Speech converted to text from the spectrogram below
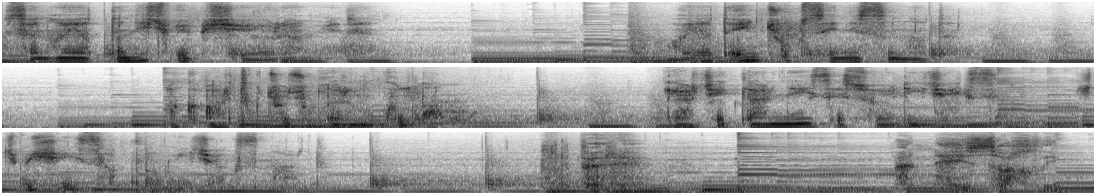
Sen hayattan hiç mi bir şey öğrenmedin? Hayat en çok seni sınadı. Bak artık çocuklarımı kullanma. Gerçekler neyse söyleyeceksin. Hiçbir şeyi saklamayacaksın artık. Gülperi. Ben neyi saklayayım?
